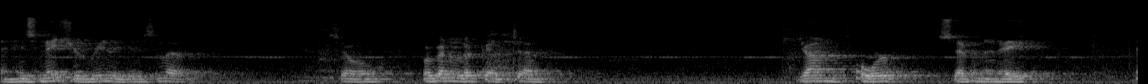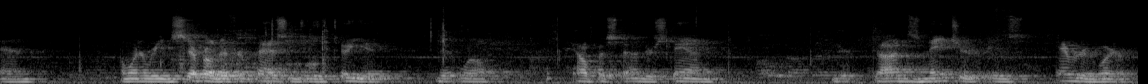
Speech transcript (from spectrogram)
And His nature really is love. So we're going to look at uh, John 4 7 and 8. And I want to read several different passages to you that will help us to understand that God's nature is everywhere.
